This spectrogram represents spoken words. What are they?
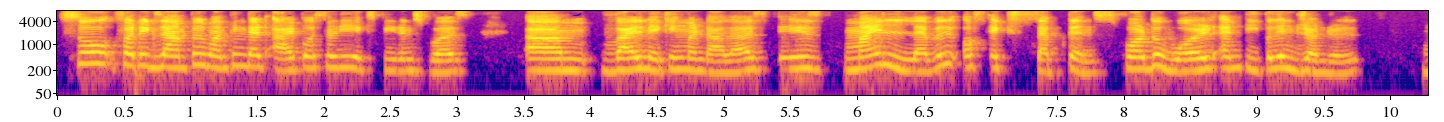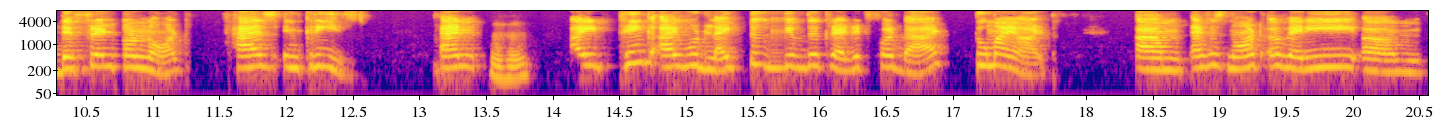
So, for example, one thing that I personally experienced was um, while making mandalas is my level of acceptance for the world and people in general, different or not, has increased. And mm-hmm. I think I would like to give the credit for that to my art. Um, I was not a very um,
